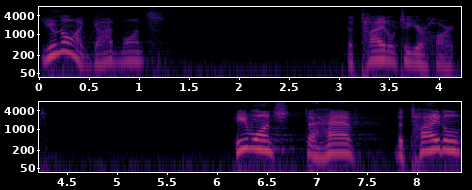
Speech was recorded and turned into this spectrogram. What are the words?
Do you know what God wants? The title to your heart. He wants to have the title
